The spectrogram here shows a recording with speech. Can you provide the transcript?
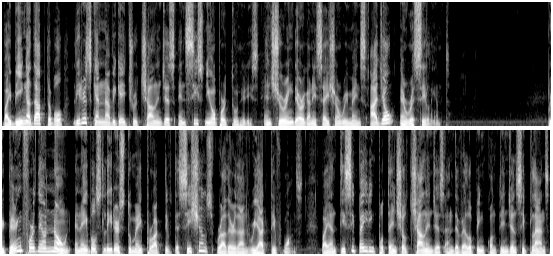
By being adaptable, leaders can navigate through challenges and seize new opportunities, ensuring the organization remains agile and resilient. Preparing for the unknown enables leaders to make proactive decisions rather than reactive ones. By anticipating potential challenges and developing contingency plans,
